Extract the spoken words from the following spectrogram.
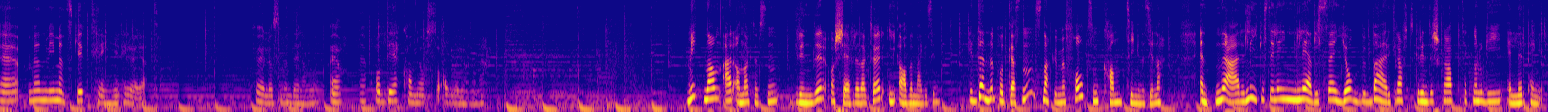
Eh, men vi mennesker trenger tilhørighet. Føle oss som en del av noe. Ja. ja. Og det kan jo også alle gjøre noe med. Mitt navn er Anna Knutsen, gründer og sjefredaktør i AV Magazine. I denne podkasten snakker vi med folk som kan tingene sine. Enten det er likestilling, ledelse, jobb, bærekraft, gründerskap, teknologi eller penger.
